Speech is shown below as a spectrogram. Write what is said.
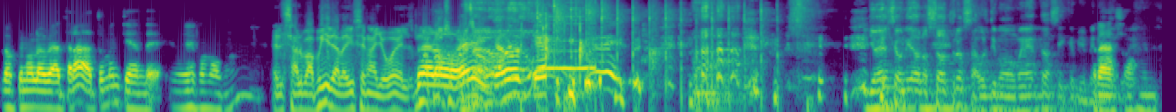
lo que uno le ve atrás, ¿tú me entiendes? Y es como, mm. el salvavidas le dicen a Joel un aplauso pero, eh, ese- ¿qué? Joel se ha unido a nosotros a último momento, así que bienvenido. Gracias, gente.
